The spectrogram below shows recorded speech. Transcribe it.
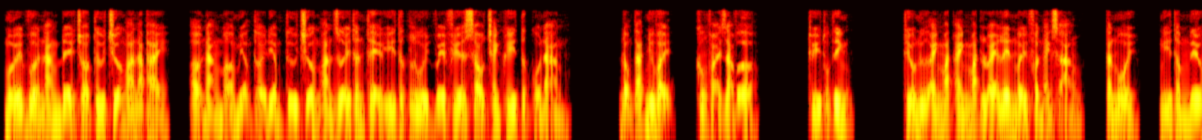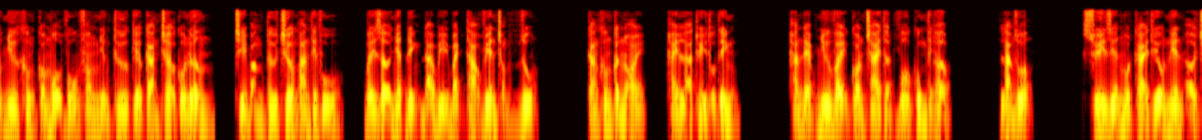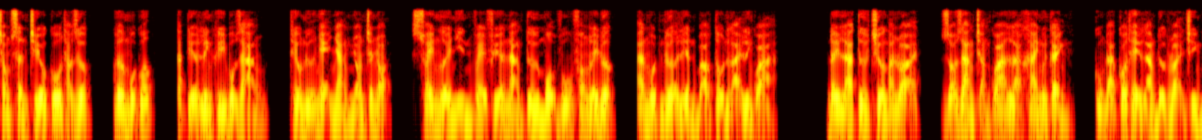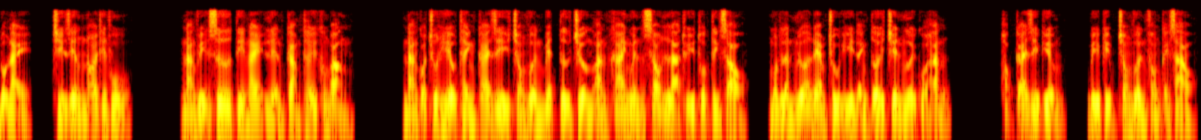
Mới vừa nàng để cho từ trường an áp hai, ở nàng mở miệng thời điểm từ trường an dưới thân thể ý thức lui về phía sau tránh khí tức của nàng. Động tác như vậy, không phải giả vờ. Thủy thuộc tính. Thiếu nữ ánh mắt ánh mắt lóe lên mấy phần ánh sáng, cắn môi, nghĩ thầm nếu như không có mộ vũ phong những thứ kia cản trở cô đường chỉ bằng từ trường an thiên phú, bây giờ nhất định đã bị bách thảo viên trọng dụng. Càng không cần nói, hay là thủy thuộc tính. Hắn đẹp như vậy con trai thật vô cùng thích hợp. Làm ruộng suy diễn một cái thiếu niên ở trong sân chiếu cố thảo dược, cơ múa quốc, cắt tỉa linh khí bộ dáng, thiếu nữ nhẹ nhàng nhón chân nhọn, xoay người nhìn về phía nàng từ mộ vũ phong lấy được, ăn một nửa liền bảo tồn lại linh quả. Đây là từ trường ăn loại, rõ ràng chẳng qua là khai nguyên cảnh, cũng đã có thể làm được loại trình độ này, chỉ riêng nói thiên phú. Nàng vị sư tỷ này liền cảm thấy không bằng. Nàng có chút hiểu thành cái gì trong vườn biết từ trường ăn khai nguyên sau là thủy thuộc tính sau, một lần nữa đem chủ ý đánh tới trên người của hắn. Học cái gì kiếm, bị kịp trong vườn phong cảnh sao?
